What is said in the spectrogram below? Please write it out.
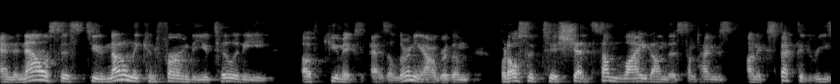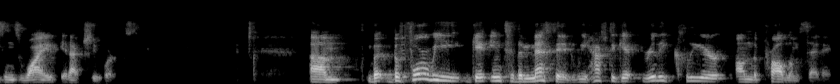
and analysis to not only confirm the utility of QMIX as a learning algorithm, but also to shed some light on the sometimes unexpected reasons why it actually works. Um, but before we get into the method, we have to get really clear on the problem setting.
